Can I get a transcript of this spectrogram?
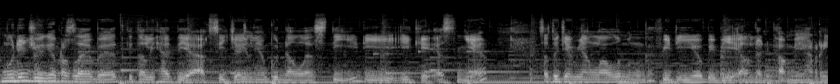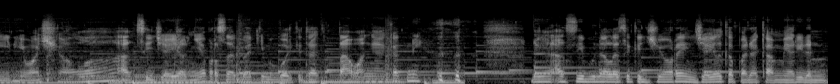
Kemudian juga persahabat, kita lihat ya aksi jahilnya Bunda Lesti di IGS-nya. Satu jam yang lalu mengunggah video BBL dan Kak Mary ini. Masya Allah, aksi jahilnya persahabat yang membuat kita ketawa ngakak nih. Dengan aksi Bunda Lesti Kejora yang jahil kepada Kak Mary dan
